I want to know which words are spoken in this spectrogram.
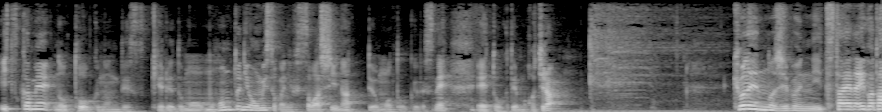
5日目のトークなんですけれども、もう本当に大晦日にふさわしいなって思うトークですね。えートークテーマこちら。去年の自分に伝えたいこと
